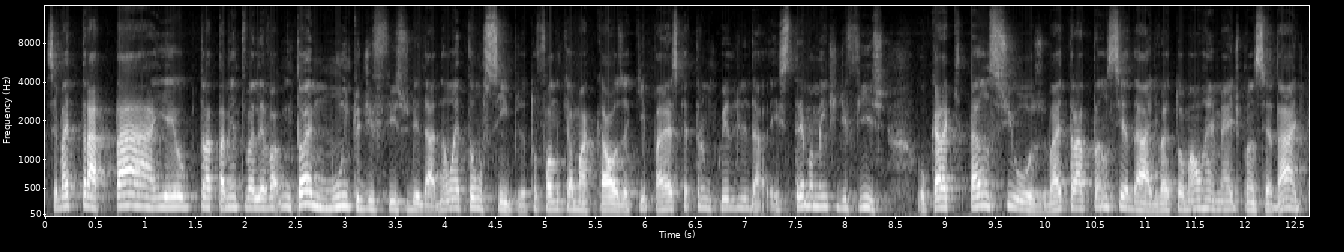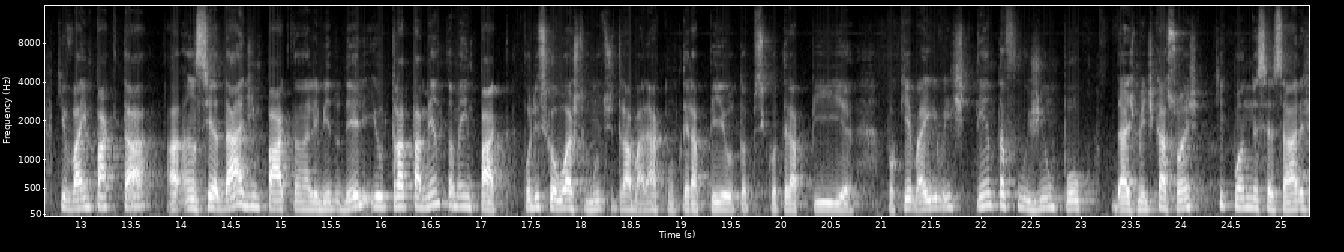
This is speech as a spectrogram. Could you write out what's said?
você vai tratar e aí o tratamento vai levar. Então, é muito difícil de lidar. Não é tão simples. Eu estou falando que é uma causa aqui, parece que é tranquilo de lidar. É extremamente difícil. O cara que está ansioso vai tratar a ansiedade, vai tomar um remédio para ansiedade que vai impactar. A ansiedade impacta na libido dele e o tratamento também impacta. Por isso que eu gosto muito de trabalhar com terapeuta, psicoterapia, porque aí a gente tenta fugir um pouco das medicações que, quando necessárias,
